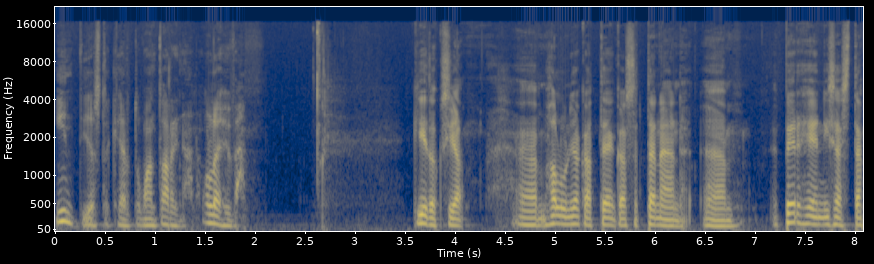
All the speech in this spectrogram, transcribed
Intiasta kertovan tarinan. Ole hyvä. Kiitoksia. Haluan jakaa teidän kanssa tänään perheen isästä,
